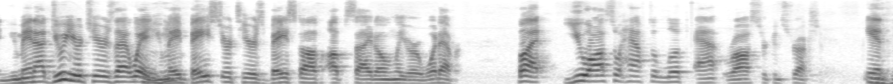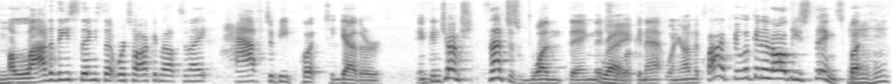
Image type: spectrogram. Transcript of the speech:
And you may not do your tiers that way. Mm-hmm. You may base your tiers based off upside only or whatever. But you also have to look at roster construction. And Mhm. a lot of these things that we're talking about tonight have to be put together in conjunction. It's not just one thing that Right. you're looking at when you're on the clock. You're looking at all these things. But Mhm.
